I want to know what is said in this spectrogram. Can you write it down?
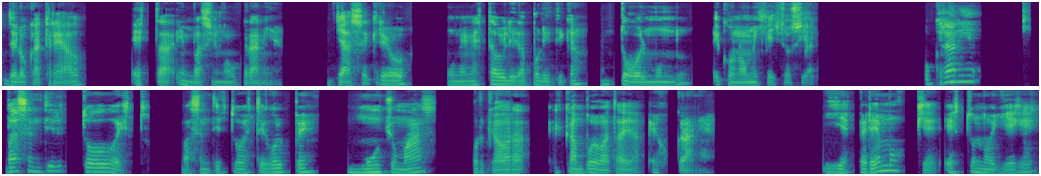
de lo que ha creado esta invasión a Ucrania. Ya se creó una inestabilidad política en todo el mundo económica y social. Ucrania va a sentir todo esto, va a sentir todo este golpe mucho más porque ahora el campo de batalla es Ucrania. Y esperemos que esto no llegue,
